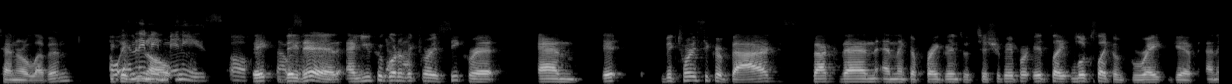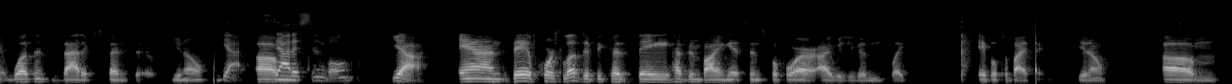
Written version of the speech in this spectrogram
10 or 11. Oh, and they know, made minis. Oh, They they did, and you could go to Victoria's Secret, and it Victoria's Secret bags back then, and like a fragrance with tissue paper. It's like looks like a great gift, and it wasn't that expensive, you know. Yeah, Um, status symbol. Yeah, and they of course loved it because they had been buying it since before I was even like able to buy things, you know. Um,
